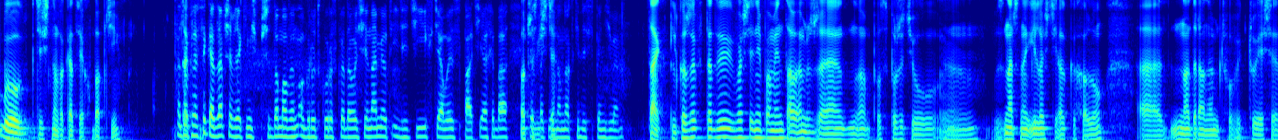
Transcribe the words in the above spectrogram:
było gdzieś na wakacjach u babci. No to tak. klasyka, zawsze w jakimś przydomowym ogródku rozkładało się namiot i dzieci chciały spać. Ja chyba też tak Oczywiście. jedną noc kiedyś spędziłem. Tak, tylko że wtedy właśnie nie pamiętałem, że no, po spożyciu y, znacznej ilości alkoholu nad ranem człowiek czuje się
